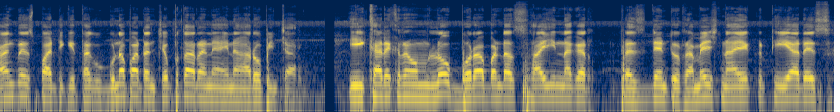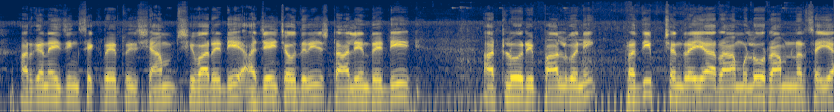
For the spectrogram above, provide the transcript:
కాంగ్రెస్ పార్టీకి తగు గుణపాఠం చెబుతారని ఆయన ఆరోపించారు. ఈ కార్యక్రమంలో Borabanda Sai Nagar president Ramesh Naik TRS organising secretary Shyam Shivareddy Ajay Chowdary Stalin Reddy Atluri పాల్గొని ప్రదీప్ చంద్రయ్య రాములు రామ్ నర్సయ్య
